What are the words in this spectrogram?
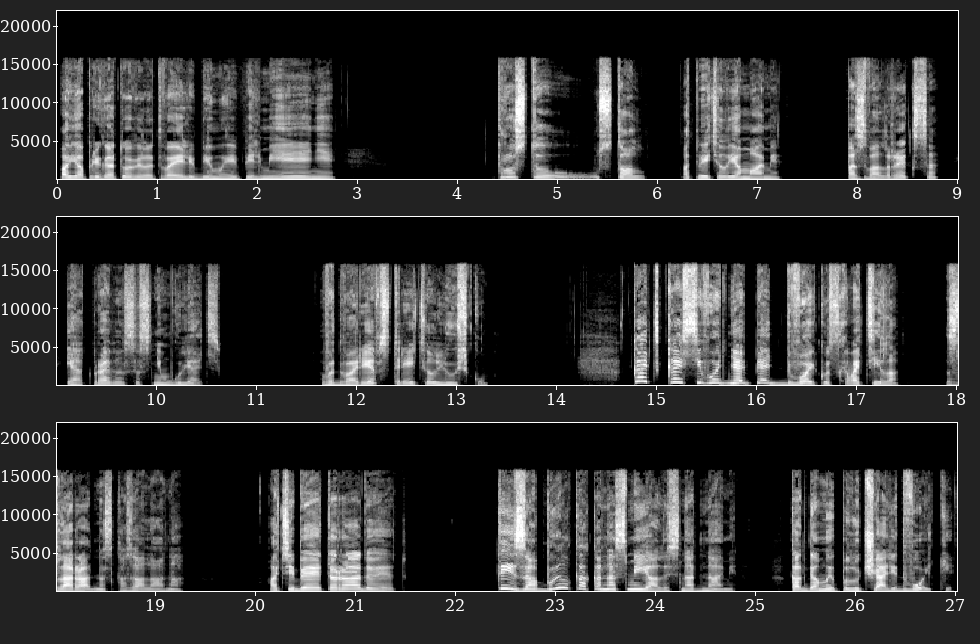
А я приготовила твои любимые пельмени». «Просто устал», — ответил я маме. Позвал Рекса и отправился с ним гулять во дворе встретил Люську. «Катька сегодня опять двойку схватила», — злорадно сказала она. «А тебя это радует? Ты забыл, как она смеялась над нами, когда мы получали двойки?»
